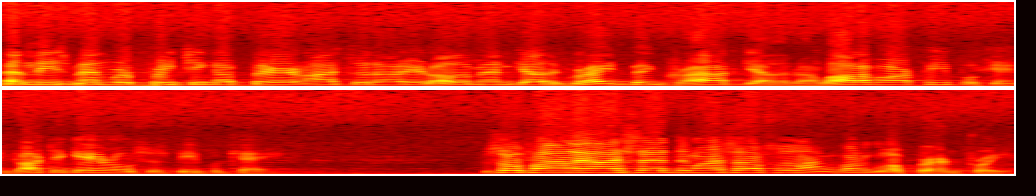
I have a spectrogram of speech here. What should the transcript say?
And these men were preaching up there, and I stood out here. Other men gathered. Great big crowd gathered. A lot of our people came. Dr. Gueiros's people came. So finally, I said to myself, "I'm going to go up there and preach."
